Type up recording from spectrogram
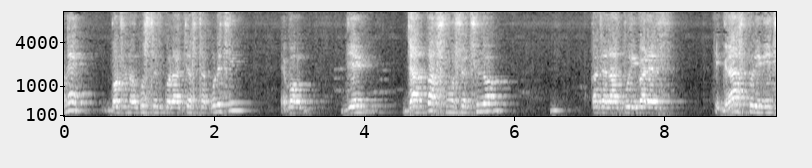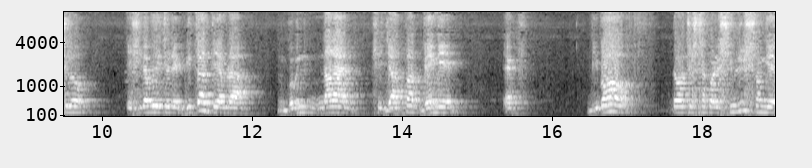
অনেক ঘটনা উপস্থিত করার চেষ্টা করেছি এবং যে জাতপাত সমস্যা ছিল কাঁচা পরিবারের কে গ্রাস করে নিয়েছিল, এই শিলাবতী চলে বৃত্তান্তে আমরা গোবিন্দ নারায়ণ সেই জাতপাত ভেঙে এক বিবাহ দেওয়ার চেষ্টা করে শিউলির সঙ্গে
